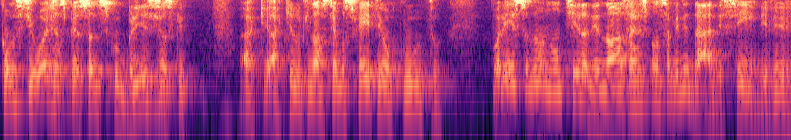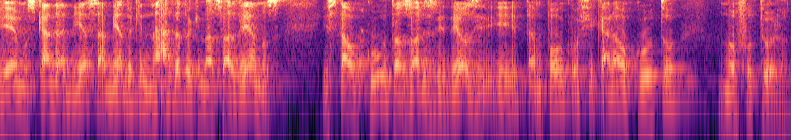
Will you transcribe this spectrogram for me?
como se hoje as pessoas descobrissem que, aquilo que nós temos feito em oculto. Porém, isso não, não, tira de nós a responsabilidade, sim, de vivermos cada dia sabendo que nada do que nós fazemos está oculto aos olhos de Deus e, e tampouco ficará oculto no futuro.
